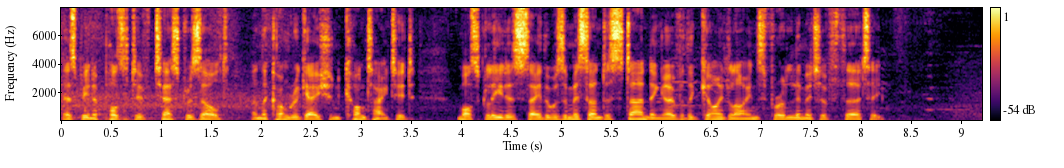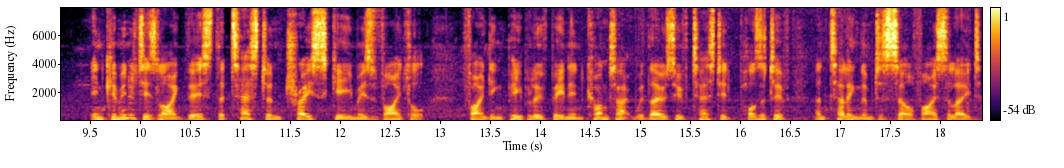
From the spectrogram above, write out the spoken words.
There's been a positive test result and the congregation contacted. Mosque leaders say there was a misunderstanding over the guidelines for a limit of 30. In communities like this, the test and trace scheme is vital, finding people who've been in contact with those who've tested positive and telling them to self isolate.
